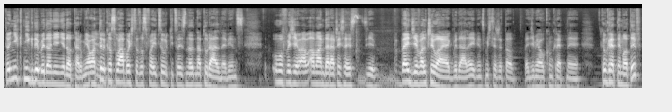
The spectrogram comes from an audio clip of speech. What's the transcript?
to nikt nigdy by do niej nie dotarł. Miała nie. tylko słabość co do swojej córki, co jest naturalne, więc umówmy się, Amanda raczej sobie jest, będzie walczyła jakby dalej, więc myślę, że to będzie miało konkretny, konkretny motyw.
